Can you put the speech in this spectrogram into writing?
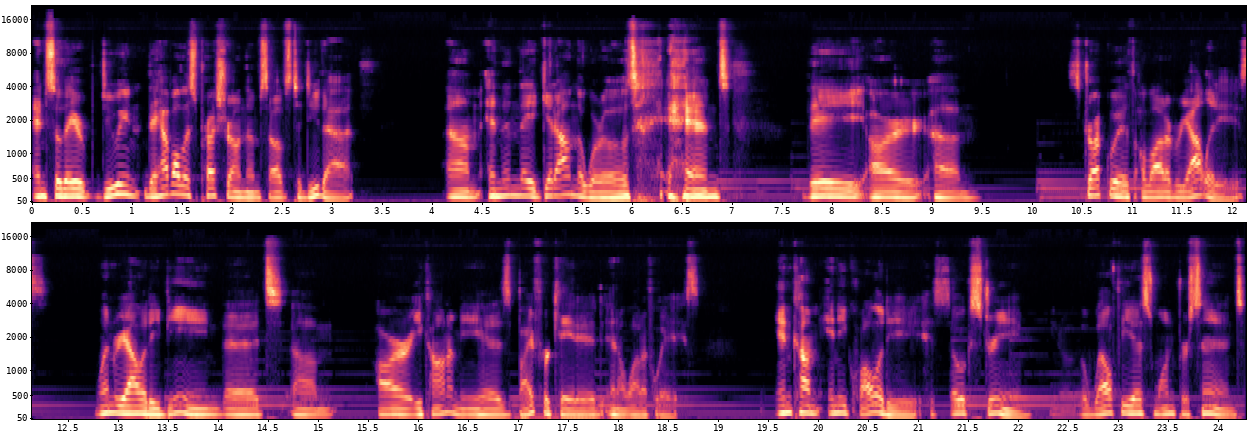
And so they're doing they have all this pressure on themselves to do that. Um, and then they get out in the world and they are um, struck with a lot of realities. One reality being that um, our economy has bifurcated in a lot of ways income inequality is so extreme you know the wealthiest 1%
